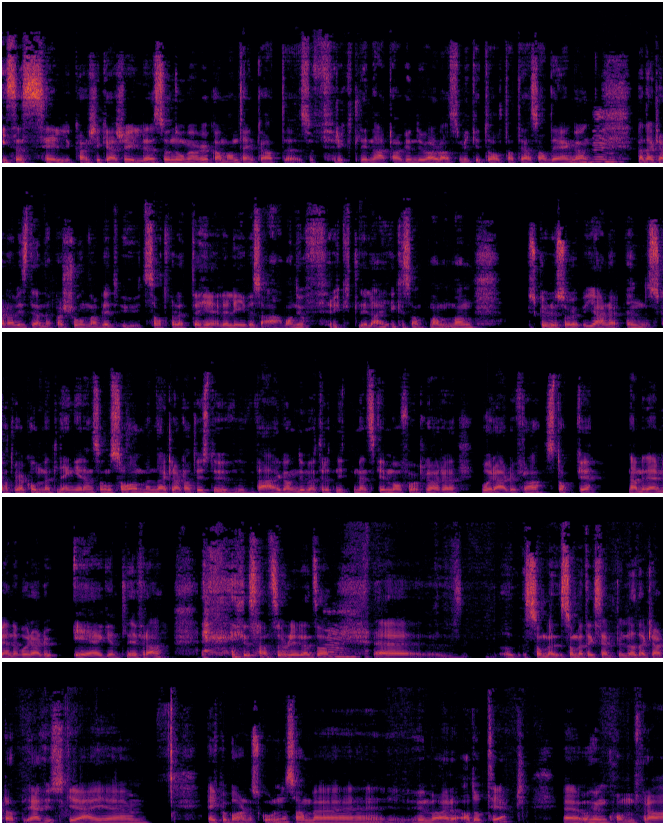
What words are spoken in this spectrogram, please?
i seg selv kanskje ikke er så ille. Så noen ganger kan man tenke at eh, så fryktelig nærtagen du er, da, som ikke tålte at jeg sa det engang. Mm. Men det er klart at hvis denne personen har blitt utsatt for dette hele livet, så er man jo fryktelig lei. ikke sant? Man, man skulle så gjerne ønske at vi har kommet lenger enn som så, men det er klart at hvis du hver gang du møter et nytt menneske må forklare hvor er du fra, Stokke, Nei, men jeg mener, hvor er du egentlig fra? så blir det en sånn mm. eh, som, et, som, et eksempel. Og det er klart at Jeg husker jeg, eh, jeg gikk på barneskolen sammen med Hun var adoptert, eh, og hun kom fra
